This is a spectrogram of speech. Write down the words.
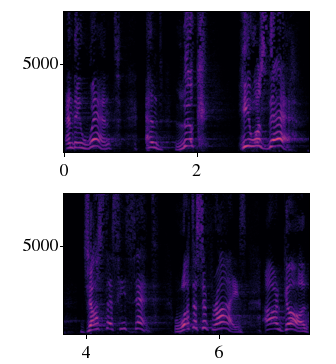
And they went, and look, he was there, just as he said. What a surprise! Our God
